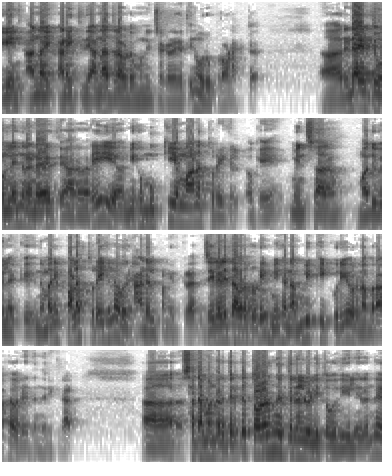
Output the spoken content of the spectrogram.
எகைன் அண்ணா அனைத்து அண்ணா திராவிட முன்னேற்ற கழகத்தின் ஒரு ப்ராடக்ட் ரெண்டாயிரத்தி ஒண்ணுல இருந்து ரெண்டாயிரத்தி ஆறு வரை மிக முக்கியமான துறைகள் ஓகே மின்சாரம் மதுவிலக்கு இந்த மாதிரி பல துறைகளை அவர் ஹேண்டில் பண்ணியிருக்கிறார். ஜெயலலிதா அவர்களுடைய மிக நம்பிக்கைக்குரிய ஒரு நபராக அவர் இருந்திருக்கிறார். சட்டமன்றத்திற்கு தொடர்ந்து திருநெல்வேலி தொகுதியிலிருந்து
